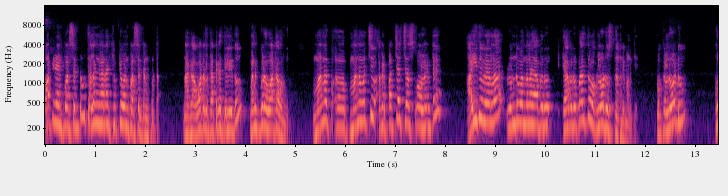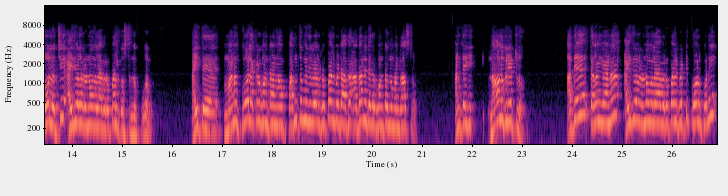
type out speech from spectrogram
forty nine percent Telangana fifty one percent అనుకుంటా. నాకు ఆ ఓటర్లు కరెక్ట్గా తెలియదు మనకు కూడా వాటా ఉంది. మన మనం వచ్చి అక్కడ పర్చేస్ చేసుకోవాలంటే ఐదు వేల రెండు వందల యాభై యాభై రూపాయలతో ఒక లోడ్ వస్తుందండి మనకి. ఒక లోడు కోల్ వచ్చి ఐదు వేల రెండు వందల యాభై రూపాయలకి వస్తుంది ఒక కోల్. అయితే మనం కోల్ ఎక్కడ కొంటున్నాం? పంతొమ్మిది వేల రూపాయలు పెట్టి అదా అదాని దగ్గర కొంటుంది మన రాష్ట్రం. అంటే నాలుగు రేట్లు. అదే తెలంగాణ ఐదు వేల రెండు వందల యాభై రూపాయలు పెట్టి కోలుకొని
